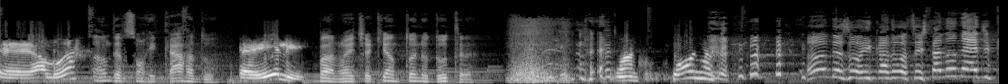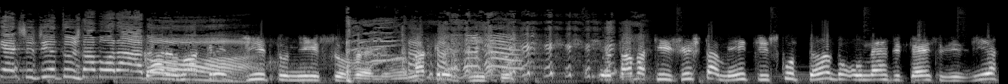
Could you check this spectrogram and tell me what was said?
É, alô? Anderson Ricardo. É ele? Boa noite, aqui é Antônio Dutra. O Antônio? Anderson, Ricardo, você está no Nerdcast Dia dos Namorados. Cara, eu não acredito nisso, velho. Eu não acredito. Eu tava aqui justamente escutando o Nerdcast de dia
